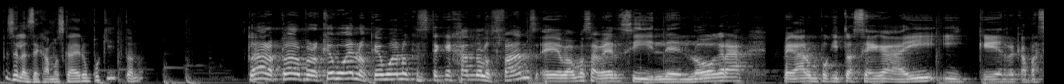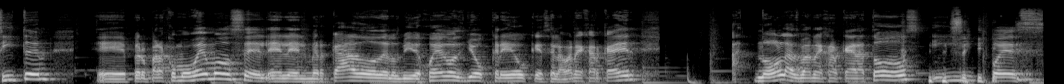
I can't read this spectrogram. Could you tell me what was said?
pues se las dejamos caer un poquito, ¿no? Claro, claro, pero qué bueno, qué bueno que se esté quejando los fans. Eh, vamos a ver si le logra pegar un poquito a Sega ahí y que recapaciten. Eh, pero para como vemos el, mercado de los videojuegos, yo creo que se la van a dejar caer. No las van a dejar caer a todos. Y pues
